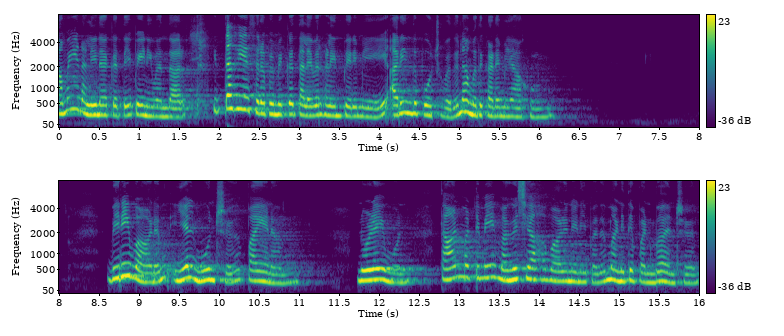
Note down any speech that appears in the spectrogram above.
சமய நல்லிணக்கத்தை பேணி வந்தார். இத்தகைய சிறப்புமிக்க தலைவர்களின் பெருமையை அறிந்து போற்றுவது நமது கடமையாகும். விரிவானம் இயல் மூன்று பயணம். நுழையும் முன் தான் மட்டுமே மகிழ்ச்சியாக வாழ நினைப்பது மனித பண்பு அன்று.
